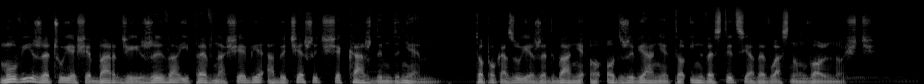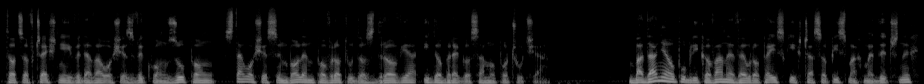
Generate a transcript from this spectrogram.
Mówi, że czuje się bardziej żywa i pewna siebie, aby cieszyć się każdym dniem. To pokazuje, że dbanie o odżywianie to inwestycja we własną wolność. To, co wcześniej wydawało się zwykłą zupą, stało się symbolem powrotu do zdrowia i dobrego samopoczucia. Badania opublikowane w europejskich czasopismach medycznych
